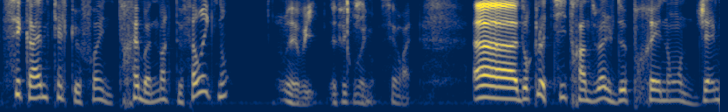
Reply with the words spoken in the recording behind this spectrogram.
C'est quand même quelquefois une très bonne marque de fabrique, non? Oui, oui, effectivement. c'est vrai. Euh, donc le titre, un duel de prénoms, James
